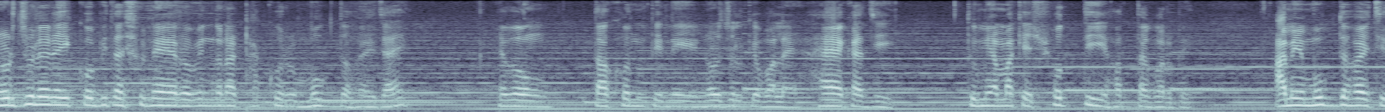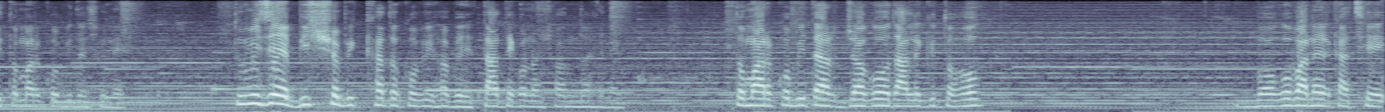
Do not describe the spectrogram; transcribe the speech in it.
নজরুলের এই কবিতা শুনে রবীন্দ্রনাথ ঠাকুর মুগ্ধ হয়ে যায় এবং তখন তিনি নজরুলকে বলে হ্যাঁ কাজী, তুমি আমাকে সত্যি হত্যা করবে। আমি মুগ্ধ হয়েছি তোমার কবিতা শুনে। তুমি যে বিশ্ববিখ্যাত কবি হবে, তাতে কোনো সন্দেহ নেই। তোমার কবিতার জগৎ আলোকিত হোক। ভগবানের কাছে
